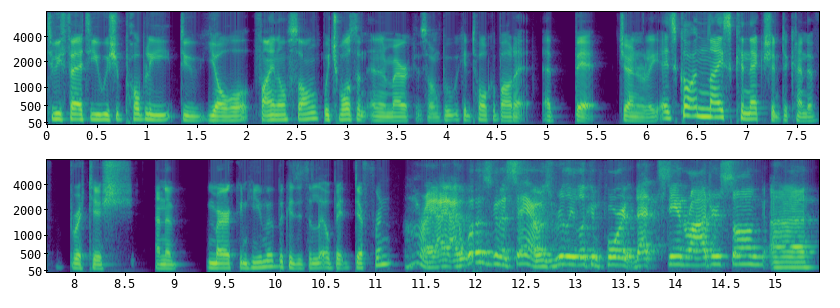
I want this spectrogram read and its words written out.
to be fair to you, we should probably do your final song, which wasn't an American song, but we can talk about it a bit generally. It's got a nice connection to kind of British and American humor because it's a little bit different. All right. I, I was gonna say I was really looking forward that Stan Rogers song. Uh,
